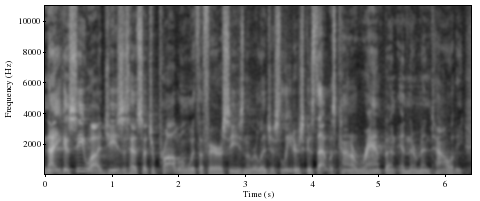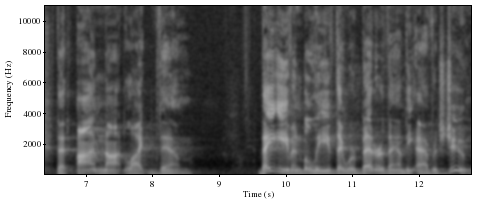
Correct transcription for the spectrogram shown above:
Now you can see why Jesus had such a problem with the Pharisees and the religious leaders, because that was kind of rampant in their mentality that I'm not like them. They even believed they were better than the average Jew.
